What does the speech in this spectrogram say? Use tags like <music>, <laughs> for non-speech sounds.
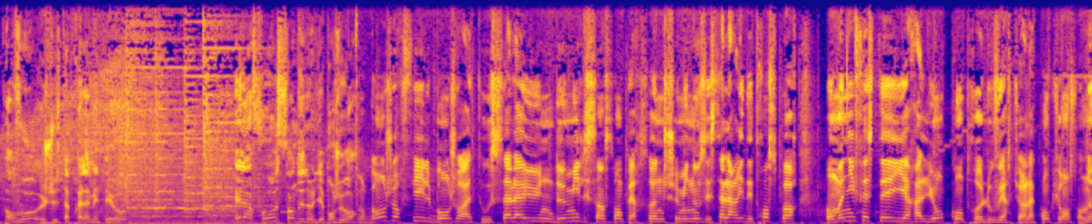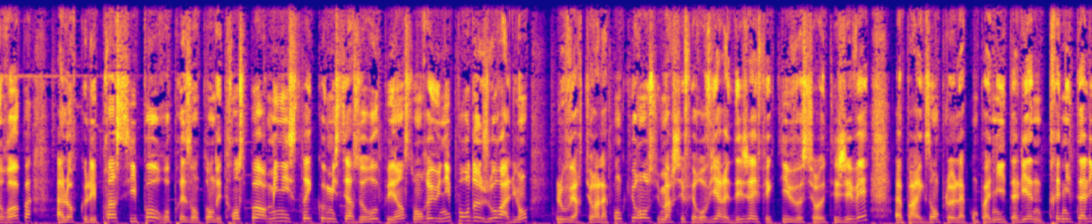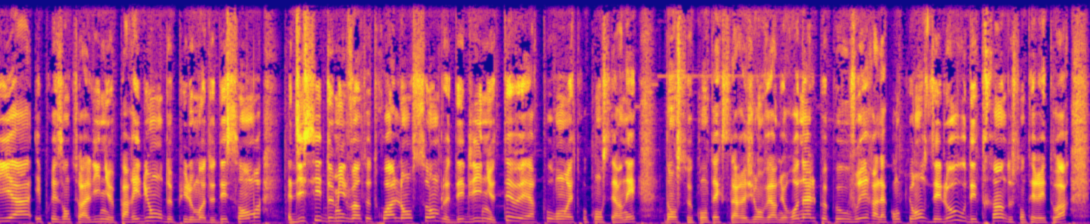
pour vous juste après la météo. Et l'info, Sandrine Ollier, bonjour. Bonjour Phil, bonjour à tous. À la une, 2500 personnes, cheminots et salariés des transports ont manifesté hier à Lyon contre l'ouverture à la concurrence en Europe, alors que les principaux représentants des transports, ministres et commissaires européens sont réunis pour deux jours à Lyon. L'ouverture à la concurrence du marché ferroviaire est déjà effective sur le TGV. Euh, par exemple, la compagnie italienne Trenitalia est présente sur la ligne Paris-Lyon depuis le mois de décembre. D'ici 2023, l'ensemble des lignes TER pourront être concernées. Dans ce contexte, la région Auvergne-Rhône-Alpes peut ouvrir à la concurrence des lots ou des trains de son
